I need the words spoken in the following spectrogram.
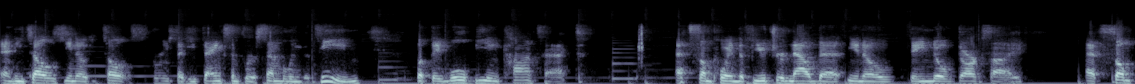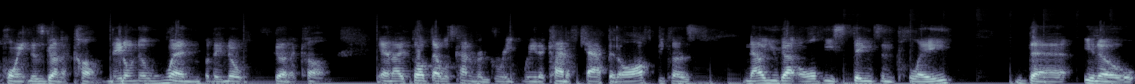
And he tells, you know, he tells Bruce that he thanks him for assembling the team, but they will be in contact at some point in the future now that you know they know Darkseid at some point is gonna come. They don't know when, but they know it's gonna come. And I thought that was kind of a great way to kind of cap it off because now you got all these things in play that you know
